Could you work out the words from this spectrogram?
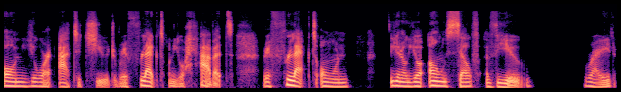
on your attitude, reflect on your habits, reflect on you know your own self-view, right?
